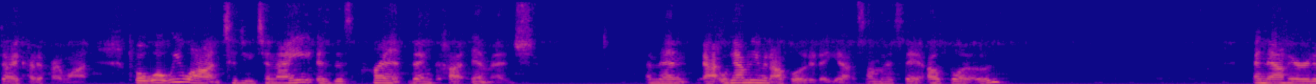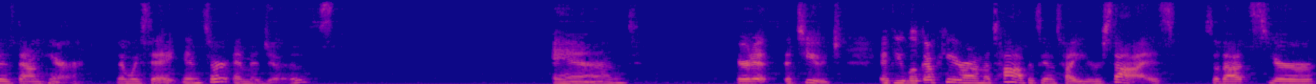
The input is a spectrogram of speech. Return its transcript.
die cut if I want. But what we want to do tonight is this print then cut image. And then uh, we haven't even uploaded it yet. So I'm going to say upload. And now here it is down here. Then we say insert images. And here it is. It's huge. If you look up here on the top, it's going to tell you your size. So that's your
